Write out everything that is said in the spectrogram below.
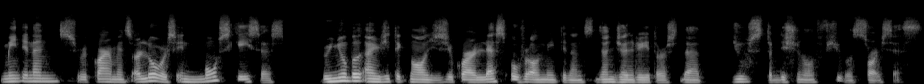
maintenance requirements are lower. So in most cases, renewable energy technologies require less overall maintenance than generators that use traditional fuel sources.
